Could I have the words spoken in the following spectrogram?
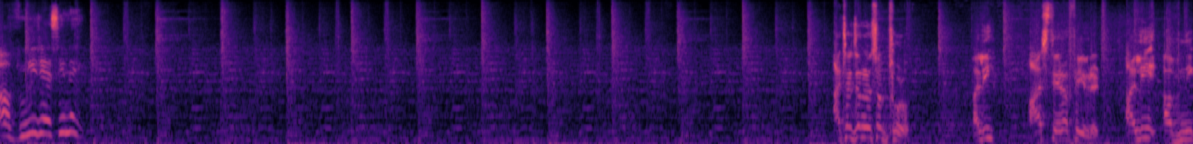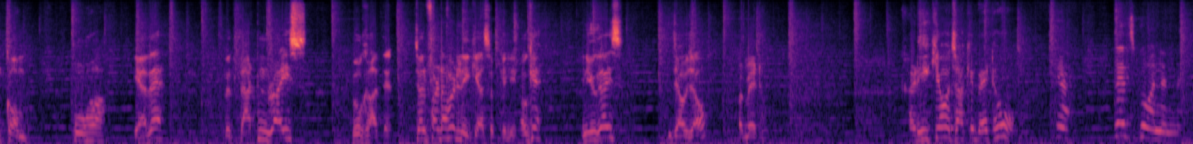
अवनी जैसी नहीं। अच्छा चलो सब छोड़ो। अली आज तेरा फेवरेट अली अवनी कॉम्ब पोहा याद है? विद प्लैटन राइस वो खाते हैं। चल फटाफट लेके आ सबके लिए ओके यू गाइस जाओ जाओ और बैठो। खड़ी क्या हो जाके बैठो? Let's go Ananya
